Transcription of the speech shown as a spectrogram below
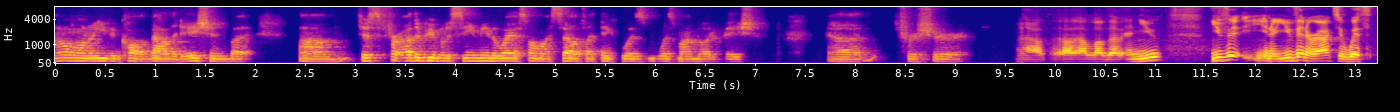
I don't want to even call it validation, but um, just for other people to see me the way I saw myself, I think was, was my motivation. uh, for sure. I, I love that. And you, you've you know you've interacted with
